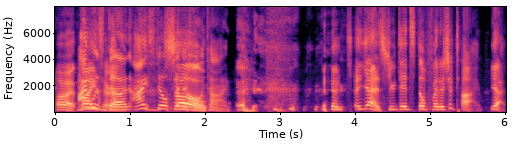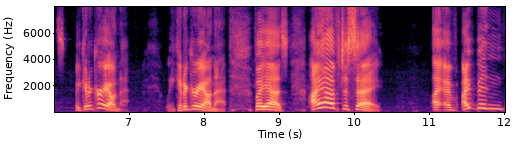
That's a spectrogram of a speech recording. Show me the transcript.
All right, I was turn. done. I still finished So- on time. yes, you did still finish a time. Yes, we can agree on that. We can agree on that. But yes, I have to say, I, I've I've been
